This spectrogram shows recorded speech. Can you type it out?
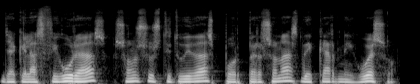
ya que las figuras son sustituidas por personas de carne y hueso.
